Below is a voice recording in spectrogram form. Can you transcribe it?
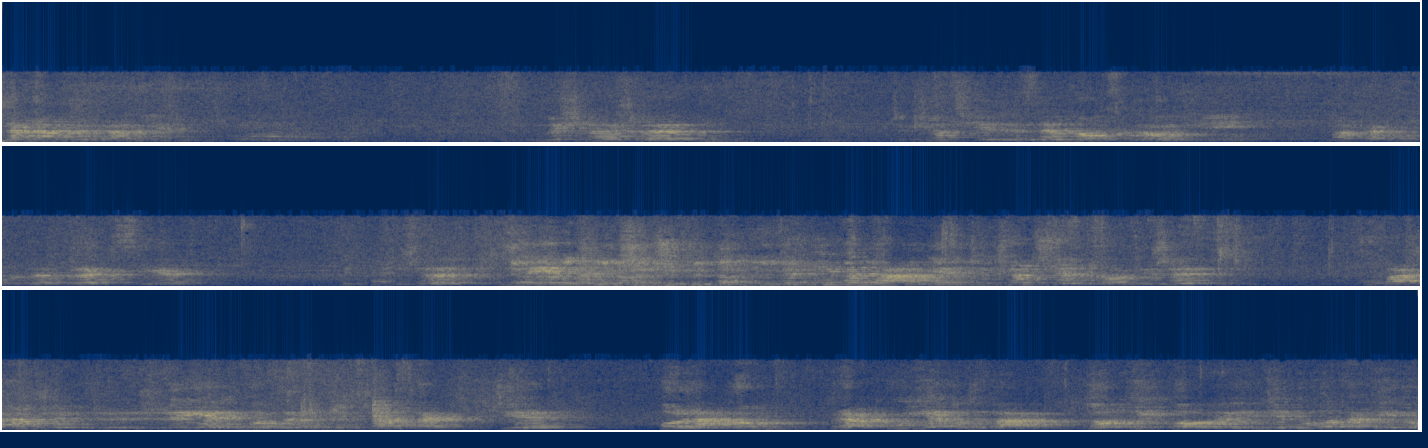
Zadam pytanie. Myślę, że czy ksiądz się ze mną zgodzi, mam taką refleksję, że Nie, żyjemy... refleksja czy pytanie? Nie było pytanie, pytanie. czy ksiądz się zgodzi, że uważam, że żyję w obecnych czasach, gdzie Polakom brakuje odwagi. Do tej pory nie było takiego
